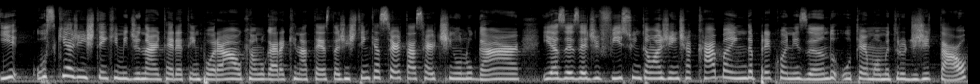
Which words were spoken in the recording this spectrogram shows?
E os que a gente tem que medir na artéria temporal, que é um lugar aqui na testa, a gente tem que acertar certinho o lugar. E às vezes é difícil, então a gente acaba ainda preconizando o termômetro digital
